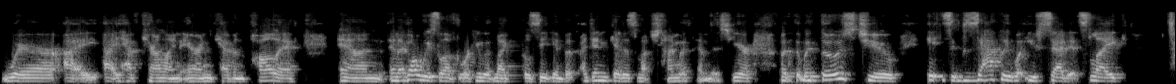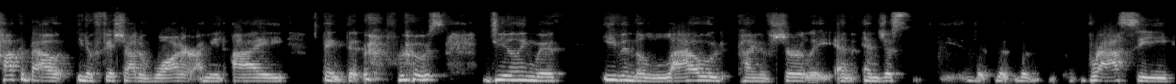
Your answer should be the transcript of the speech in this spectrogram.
where I, I have Caroline Aaron, Kevin Pollak, and, and I've always loved working with Michael Zegan, but I didn't get as much time with him this year. But with those two, it's exactly what you said. It's like, talk about, you know, fish out of water. I mean, I think that Rose dealing with even the loud kind of Shirley and and just the, the, the, brassy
